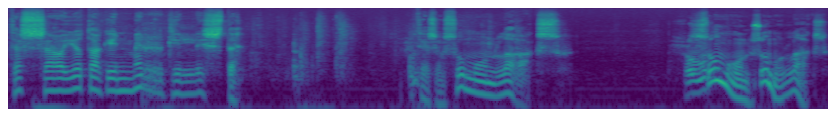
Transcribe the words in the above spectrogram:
Tässä on jotakin merkillistä. Mitä se on? Sumun laakso. Sumu? Sumun, sumun laakso.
